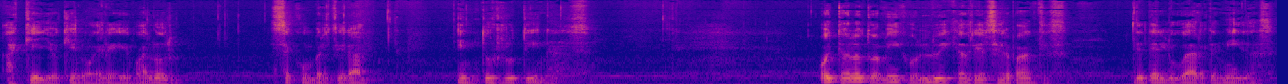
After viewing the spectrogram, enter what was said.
Aquello que no agregue valor se convertirá en tus rutinas. Hoy te hablo tu amigo Luis Gabriel Cervantes, desde el lugar de Midas,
